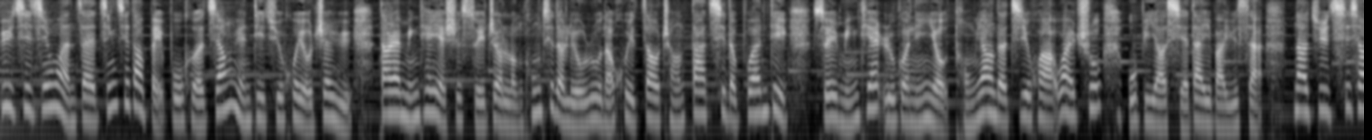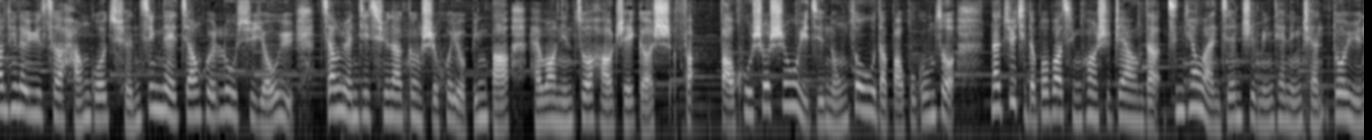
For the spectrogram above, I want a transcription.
预计今晚在京畿道北部和江原地区会有阵雨，当然明天也是随着冷空气的流入呢，会造成大气的不安定。所以明天如果您有同样的计划外出，务必要携带一把雨伞。那据气象厅的预测，韩国全境内将会陆续有雨，江原地区呢更是会有冰雹，还望您做好这。这个是防保护设施物以及农作物的保护工作。那具体的播报情况是这样的：今天晚间至明天凌晨多云，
